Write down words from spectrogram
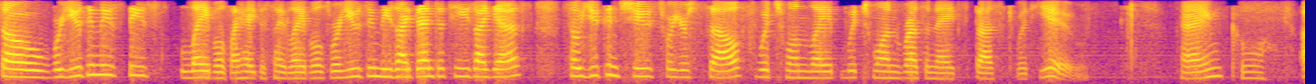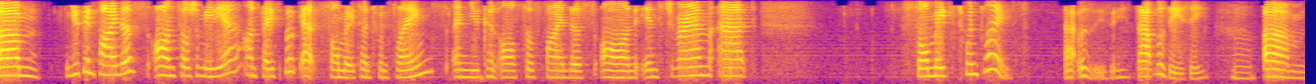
so we're using these these labels i hate to say labels we're using these identities i guess so you can choose for yourself which one lab which one resonates best with you okay Cool. um, you can find us on social media on facebook at soulmates and twin flames and you can also find us on instagram at soulmates twin flames That was easy. that was easy Mm. um,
